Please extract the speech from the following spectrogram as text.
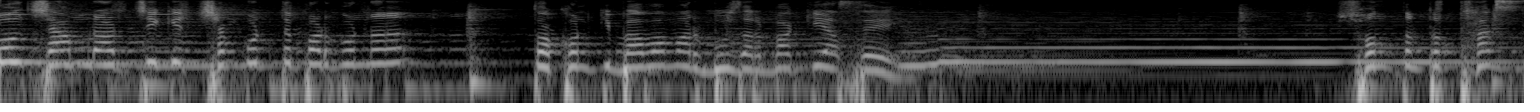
বলছে, আমরা আর চিকিৎসা করতে পারব না, তখন কি বাবা মার বুঝার বাকি আছে? সন্তানটা থাকব?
